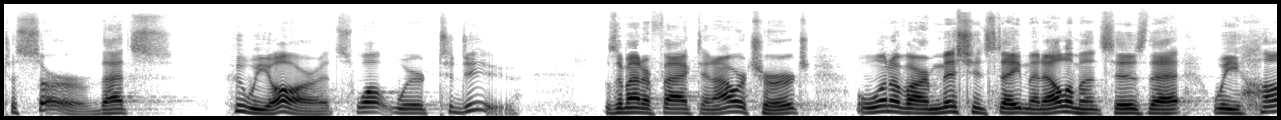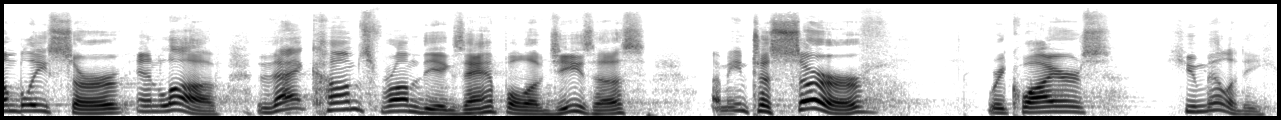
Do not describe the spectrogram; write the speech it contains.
to serve. That's who we are, it's what we're to do. As a matter of fact, in our church, one of our mission statement elements is that we humbly serve in love. That comes from the example of Jesus. I mean, to serve requires humility.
